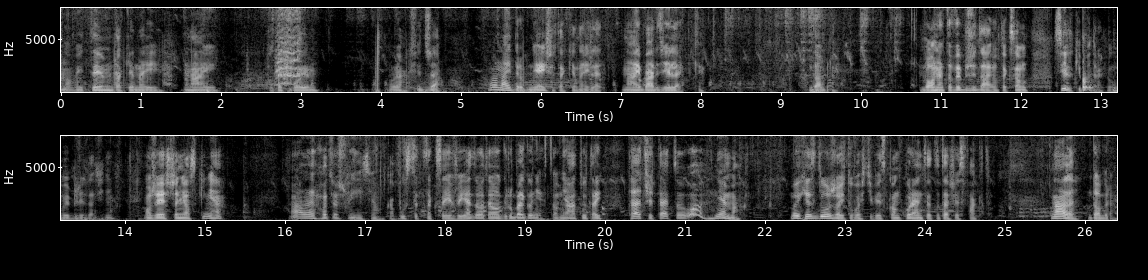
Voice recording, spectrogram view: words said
No i tym takie naj, naj, że tak powiem, o jak się drze. No najdrobniejsze, takie najle najbardziej lekkie. Dobra. Bo one to wybrzydają. Tak samo silki potrafią wybrzydać, nie? Może jeszcze nioski nie? Ale chociaż widzicie, o, kapustę tak sobie wyjedzą, tego grubego nie chcą, nie? A tutaj te czy te to o, nie ma. Bo ich jest dużo i tu właściwie jest konkurencja, to też jest fakt. No ale dobra.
